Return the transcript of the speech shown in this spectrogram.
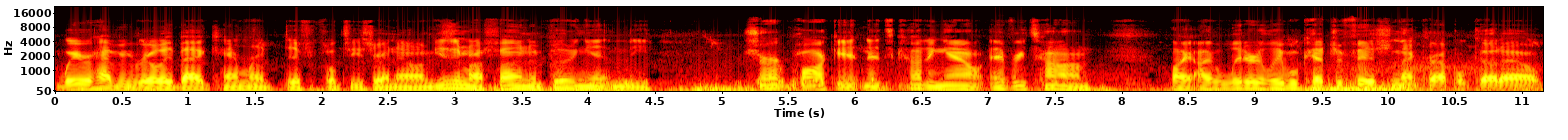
we're having really bad camera difficulties right now. I'm using my phone and putting it in the sharp pocket and it's cutting out every time. Like I literally will catch a fish and that crap will cut out.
